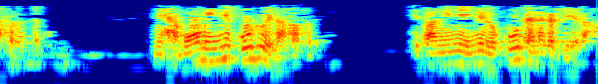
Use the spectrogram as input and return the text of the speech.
සසරට. මේ හැමෝම ඉන්නේ කූඩු වෙලා සසරේ. හිතන් ඉන්නේ ඉන්නේ ලොකු තැනක කියලා.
